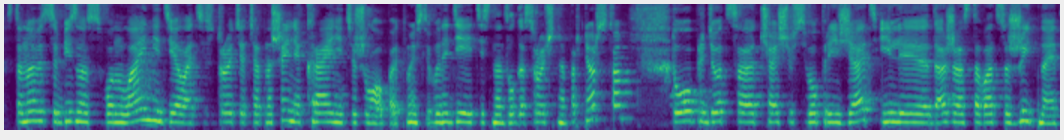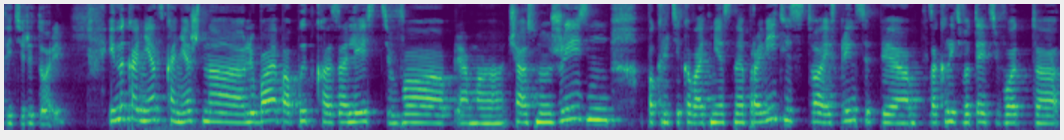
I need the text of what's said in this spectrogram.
становится бизнес в онлайне делать и строить эти отношения крайне тяжело Поэтому если вы надеетесь на долгосрочное партнерство, то придется чаще всего приезжать или даже оставаться жить на этой территории. И, наконец, конечно, любая попытка залезть в прямо частную жизнь, покритиковать местное правительство и, в принципе, закрыть вот эти вот э,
